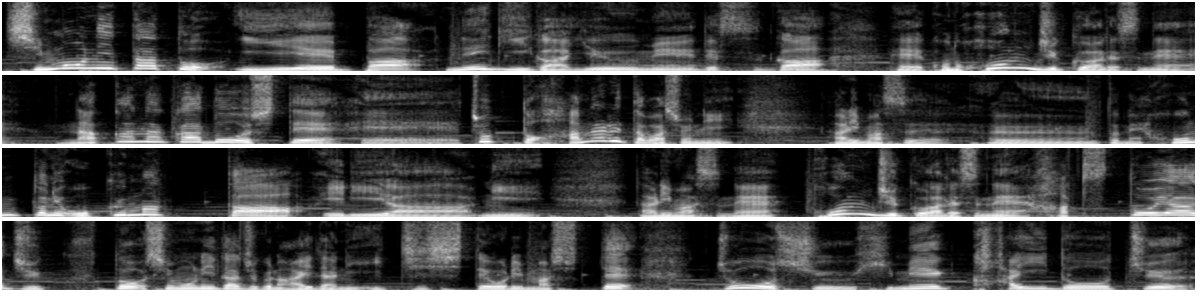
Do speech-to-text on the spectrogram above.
下仁田といえばネギが有名ですが、えこの本宿はですね、なかなかどうして、えちょっと離れた場所にあります。うーんとね、本当に奥まったエリアになりますね。本宿はですね、初戸谷宿と下仁田宿の間に位置しておりまして、上州姫街道中、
